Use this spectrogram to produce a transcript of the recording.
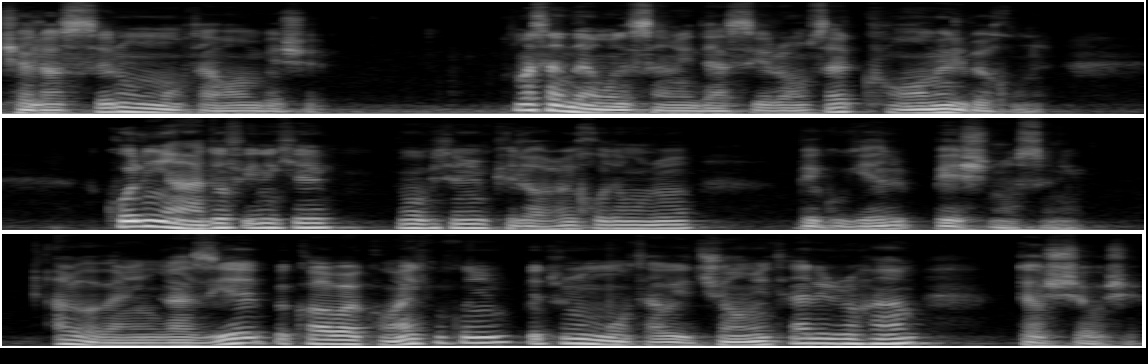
کلاستر اون محتوام بشه. مثلا در مورد صنایع دستی رامسر کامل بخونه. کل این اهداف اینه که ما بتونیم پیلارهای خودمون رو به گوگل بشناسونیم. علاوه بر این قضیه به کاربر کمک می‌کنیم بتونه محتوای جامع تری رو هم داشته باشه.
